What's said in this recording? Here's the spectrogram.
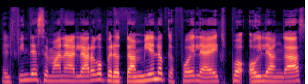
el fin de semana largo, pero también lo que fue la Expo Oil and Gas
